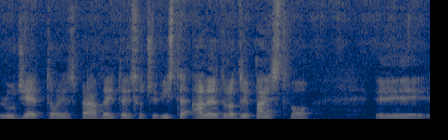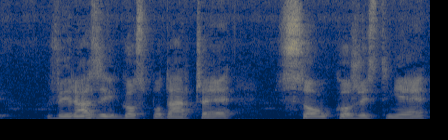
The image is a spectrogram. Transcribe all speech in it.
ludzie, to jest prawda i to jest oczywiste, ale drodzy Państwo, y, wyrazy gospodarcze są korzystnie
